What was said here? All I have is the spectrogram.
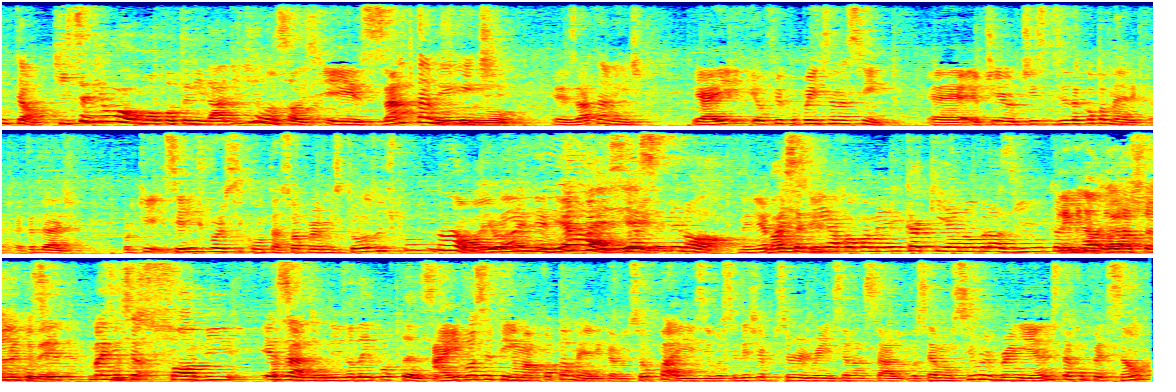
Então, que seria uma, uma oportunidade de lançar o escudo. exatamente, exatamente. E aí eu fico pensando assim, é, eu, tinha, eu tinha esquecido da Copa América, é verdade. Porque se a gente for se contar só por amistoso, tipo, Não, eu nem, nem, nem ah, aparecer. ia ser menor. Nem ia Mas você tem a Copa América que é no Brasil, que Eliminatória eu acho só ano que você. Mas você então- sobe Exato. assim, o nível da importância. Aí você tem uma Copa América no seu país e você deixa pro seu rebrand ser lançado, você anuncia o rebrand antes da competição,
